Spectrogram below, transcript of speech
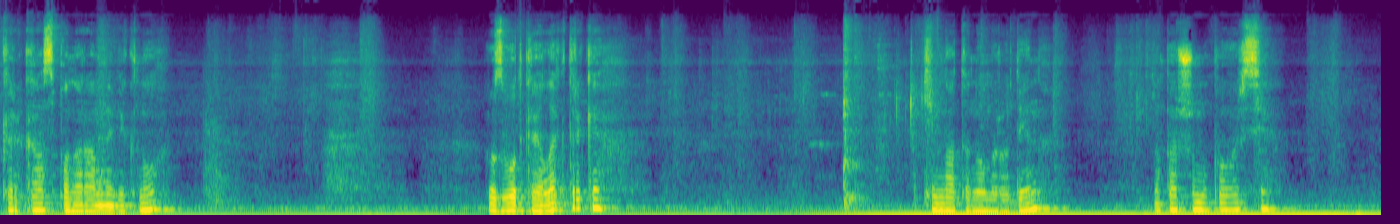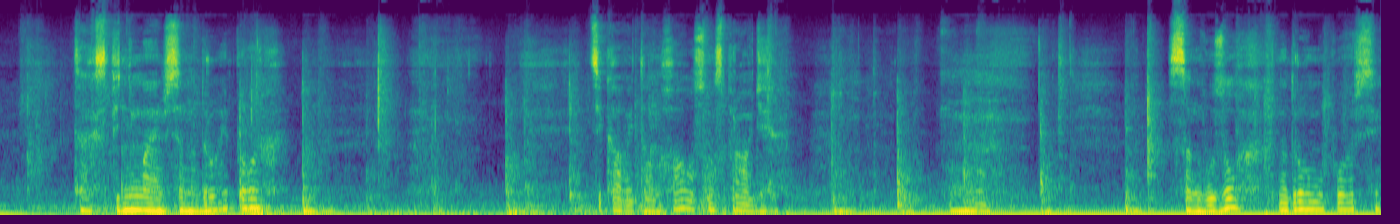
Каркас, панорамне вікно. Розводка електрики. Кімната номер один на першому поверсі. Так, піднімаємося на другий поверх. Цікавий таунхаус насправді. Санвузол на другому поверсі.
